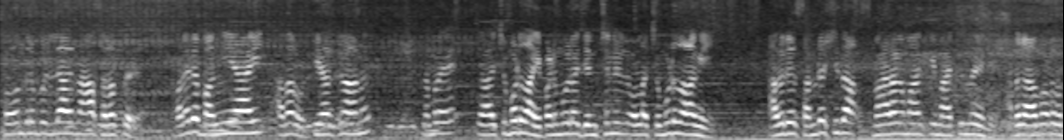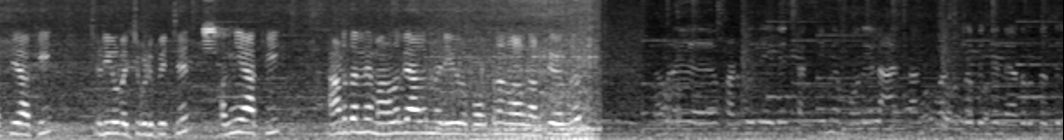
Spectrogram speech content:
സ്വാതന്ത്ര്യം ഇല്ലാതിരുന്ന ആ സ്ഥലത്ത് വളരെ ഭംഗിയായി അവർ വൃത്തിയാക്കുകയാണ്. നമ്മുടെ ആ, ചുമട് താങ്ങി പണിമൂല ജംഗ്ഷനിൽ ഉള്ള ചുമട് താങ്ങി അവർ സംരക്ഷിത സ്മാരകമാക്കി മാറ്റുന്നതിന് അവർ അവിടെ വൃത്തിയാക്കി ചെടികൾ വെച്ച് പിടിപ്പിച്ച് ഭംഗിയാക്കി നാട് തന്നെ മാതൃകയാകുന്ന രീതിയിൽ പ്രവർത്തനങ്ങളാണ് നടത്തിയത് നമ്മുടെ പടുപുലയിലെ ശശി മെമ്മോറിയൽ ആൻഡ് നേതൃത്വത്തിൽ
